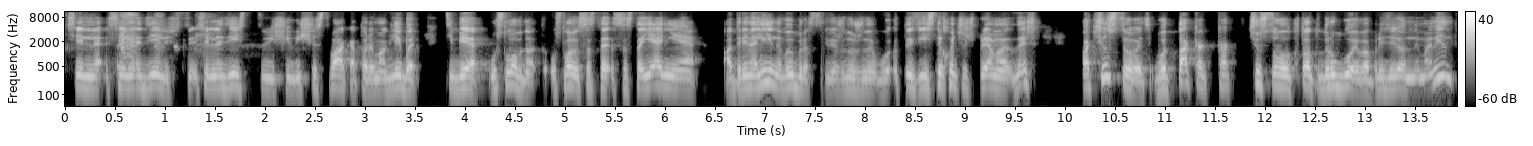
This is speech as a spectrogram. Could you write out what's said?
сильно, сильно, действующие, сильно действующие вещества, которые могли бы тебе условно, условно состо, состояние адреналина выброс тебе же нужно... Если ты хочешь прямо, знаешь, почувствовать вот так, как, как чувствовал кто-то другой в определенный момент,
